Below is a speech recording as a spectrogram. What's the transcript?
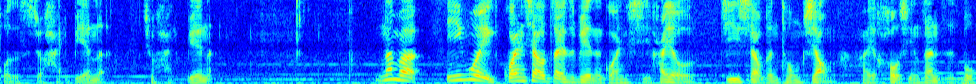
或者是就海边了，就海边了。那么，因为官校在这边的关系，还有机校跟通校嘛，还有后勤三支部，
